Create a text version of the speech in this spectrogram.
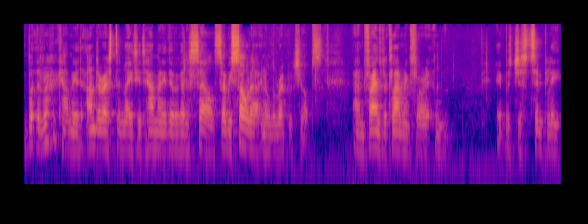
but the record company had underestimated how many they were going to sell. So we sold out in all the record shops, and fans were clamoring for it, and it was just simply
